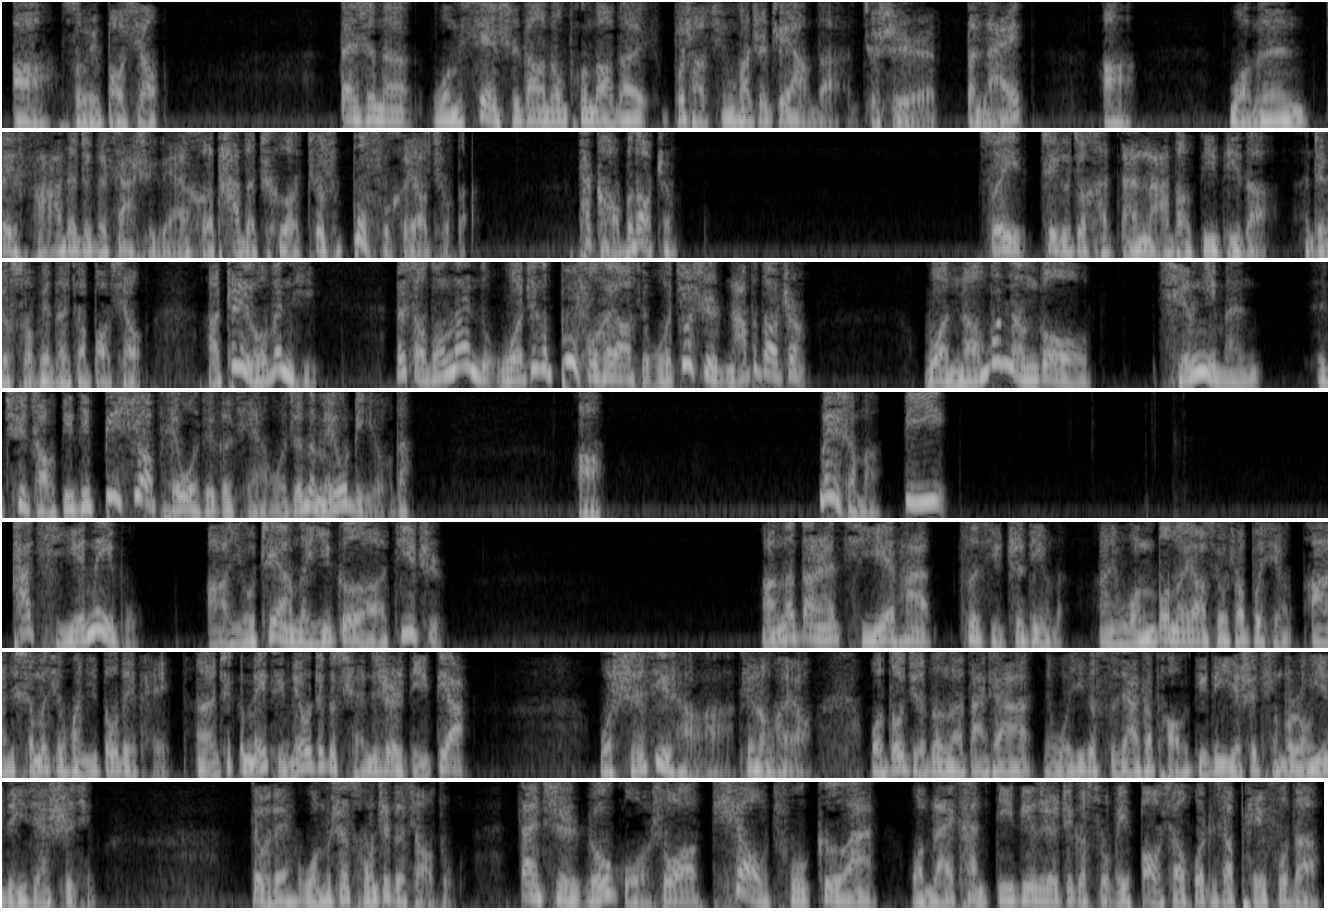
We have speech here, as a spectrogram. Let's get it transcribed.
啊，所谓报销。但是呢，我们现实当中碰到的不少情况是这样的，就是本来啊，我们被罚的这个驾驶员和他的车就是不符合要求的，他考不到证，所以这个就很难拿到滴滴的这个所谓的叫报销啊。这里有个问题，那小东，那我这个不符合要求，我就是拿不到证，我能不能够请你们去找滴滴，必须要赔我这个钱？我觉得没有理由的，啊。为什么？第一，他企业内部啊有这样的一个机制啊，那当然企业他自己制定的啊，我们不能要求说不行啊，你什么情况你都得赔啊，这个媒体没有这个权利，这是第一。第二，我实际上啊，听众朋友，我都觉得呢，大家我一个私家车跑个滴滴也是挺不容易的一件事情，对不对？我们是从这个角度，但是如果说跳出个案。我们来看滴滴的这个所谓报销或者叫赔付的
